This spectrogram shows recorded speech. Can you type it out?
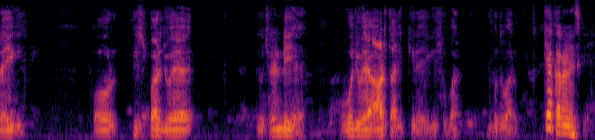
रहेगी। और इस बार जो है जो छरंडी है वो जो है आठ तारीख की रहेगी सुबह बुधवार को। क्या कारण है इसके?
